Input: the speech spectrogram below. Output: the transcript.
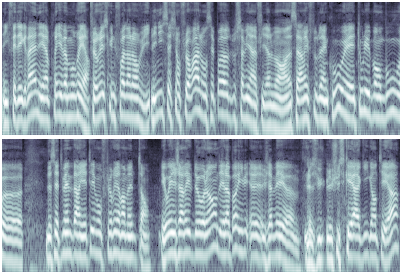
il fait des graines et après il va mourir. Ils fleurissent qu'une fois dans leur vie. L'initiation florale, on ne sait pas d'où ça vient finalement. hein. Ça arrive tout d'un coup et tous les bambous euh, de cette même variété vont fleurir en même temps. Et oui, j'arrive de Hollande et là-bas, euh, j'avais euh, le, le Jusquea gigantea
